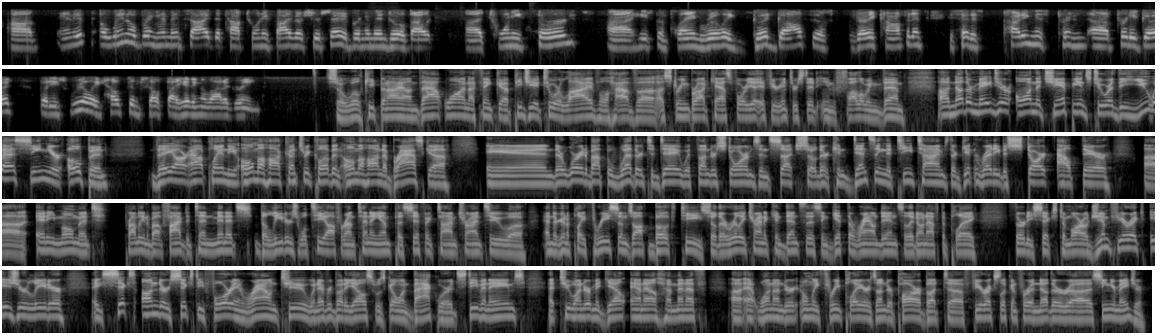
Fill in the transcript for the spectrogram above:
Uh, and it a win will bring him inside the top 25, as you say, bring him into about uh, 23rd. Uh, he's been playing really good golf, feels very confident. He said his putting is uh, pretty good, but he's really helped himself by hitting a lot of greens. So we'll keep an eye on that one. I think uh, PGA Tour Live will have uh, a stream broadcast for you if you're interested in following them. Another major on the Champions Tour, the U.S. Senior Open. They are out playing the Omaha Country Club in Omaha, Nebraska. And they're worried about the weather today with thunderstorms and such. So they're condensing the tee times. They're getting ready to start out there uh, any moment probably in about five to 10 minutes. The leaders will tee off around 10 a.m. Pacific time, trying to, uh, and they're going to play threesomes off both tees. So they're really trying to condense this and get the round in so they don't have to play 36 tomorrow. Jim Furyk is your leader, a six under 64 in round two when everybody else was going backwards. Stephen Ames at two under, Miguel Angel Jimenez uh, at one under, only three players under par, but uh, Furyk's looking for another uh, senior major.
